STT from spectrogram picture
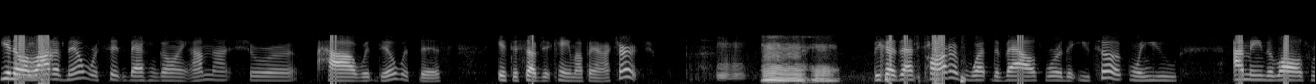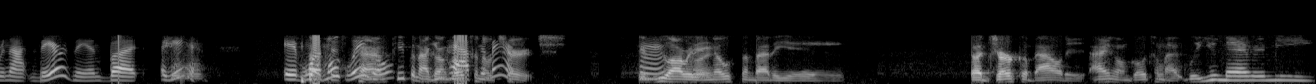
You know, a lot of them were sitting back and going, "I'm not sure how I would deal with this if the subject came up in our church." Mhm. Mhm. because that's part of what the vows were that you took when you I mean the laws were not there then, but again, if But once most it's legal, times, people not you gonna go have to to no marry. church Hmm? if you already Right. know somebody is a jerk about it. I ain't gonna go to my. Will you marry me?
